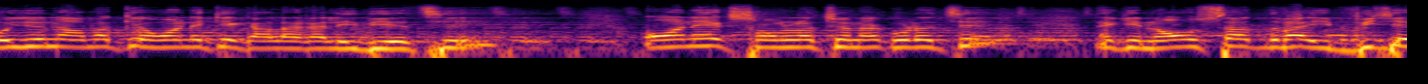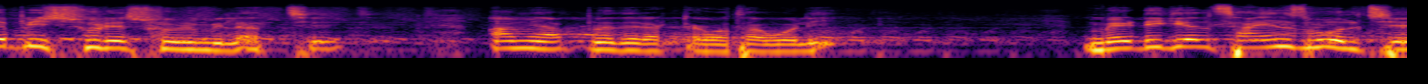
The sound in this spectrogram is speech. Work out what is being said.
ওই জন্য আমাকে অনেকে গালাগালি দিয়েছে, অনেক সমালোচনা করেছে, নাকি নৌসাদ ভাই বিজেপির সুরে সুর মিলাচ্ছে। আমি আপনাদের একটা কথা বলি। মেডিকেল সায়েন্স বলছে,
